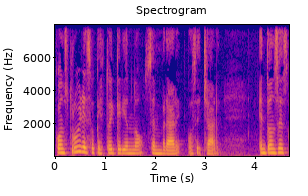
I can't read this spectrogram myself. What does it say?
construir eso que estoy queriendo sembrar, cosechar. Entonces,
